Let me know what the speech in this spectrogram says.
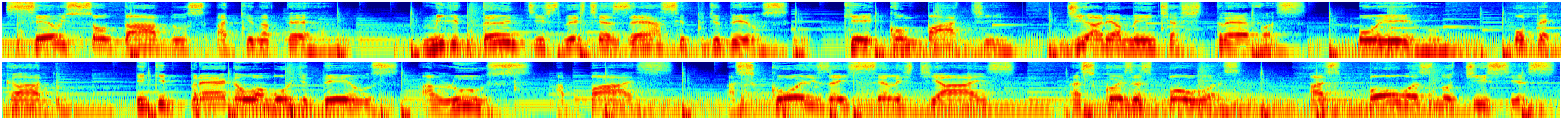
seus soldados aqui na terra, militantes deste exército de Deus que combate diariamente as trevas, o erro, o pecado e que prega o amor de Deus, a luz, a paz, as coisas celestiais, as coisas boas, as boas notícias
